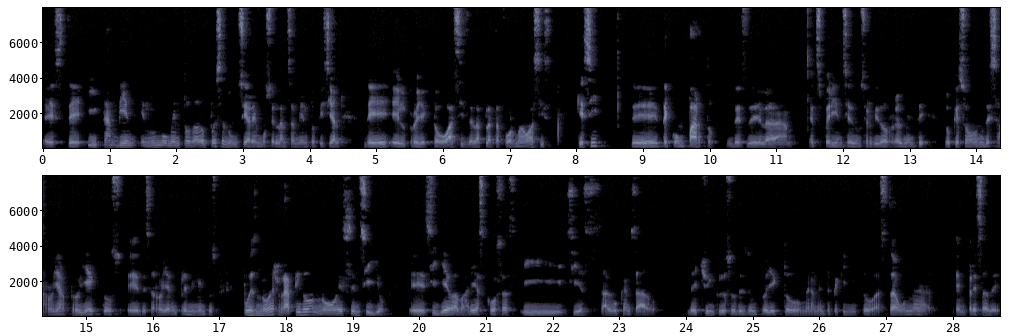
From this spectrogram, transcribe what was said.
este, y también en un momento dado pues anunciaremos el lanzamiento oficial del proyecto Oasis, de la plataforma Oasis, que sí, te, comparto desde la experiencia de un servidor. Realmente lo que son desarrollar proyectos, eh, desarrollar emprendimientos, pues no es rápido, no es sencillo, eh, sí lleva varias cosas y sí es algo cansado. De hecho, incluso desde un proyecto meramente pequeñito hasta una empresa de,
